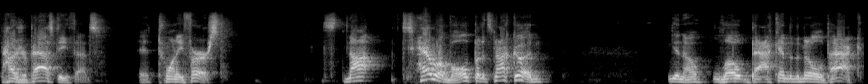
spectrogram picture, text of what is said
how's your pass defense? At Twenty first. It's not terrible, but it's not good. You know, low back end of the middle of the pack.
